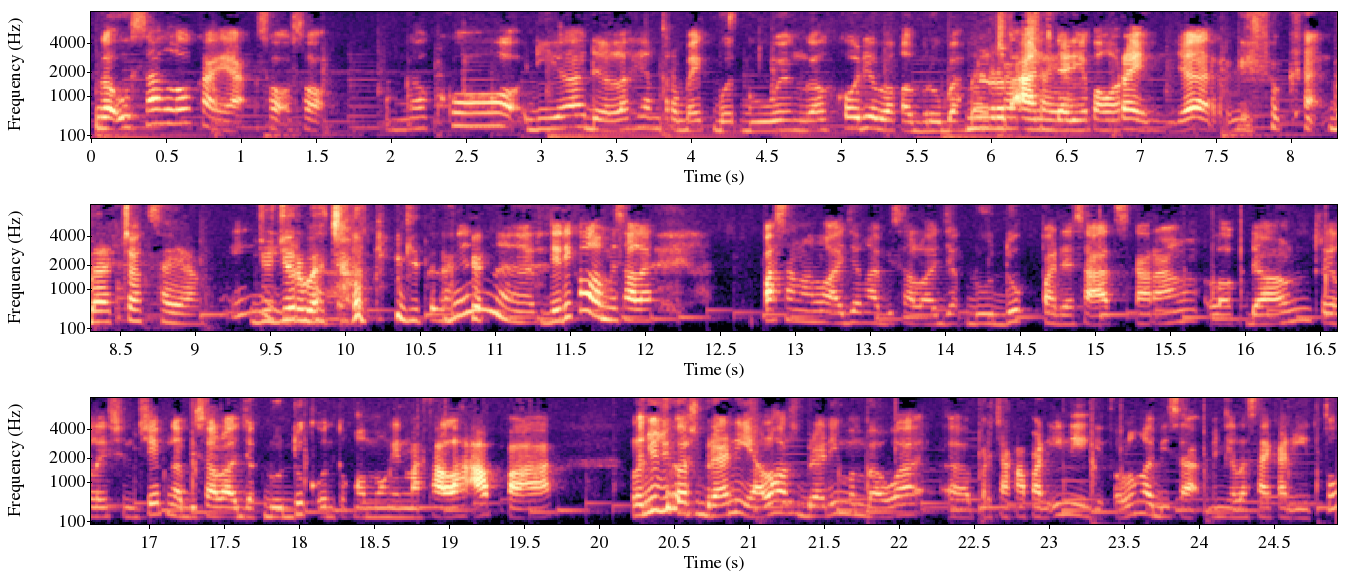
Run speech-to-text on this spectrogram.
nggak usah lo kayak sok-sok enggak kok dia adalah yang terbaik buat gue enggak kok dia bakal berubah menurut Bacot, anda sayang. dia Power Ranger gitu kan bacot sayang Iya. jujur bacot gitu kan bener jadi kalau misalnya pasangan lo aja nggak bisa lo ajak duduk pada saat sekarang lockdown relationship nggak bisa lo ajak duduk untuk ngomongin masalah apa lo nya juga harus berani ya lo harus berani membawa uh, percakapan ini gitu. Lo nggak bisa menyelesaikan itu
